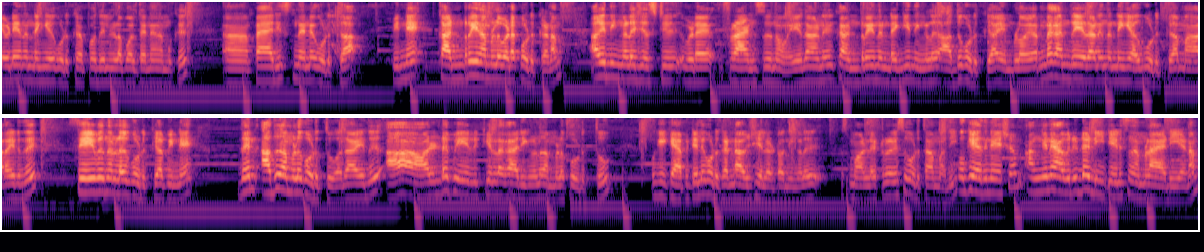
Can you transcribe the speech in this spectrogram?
എവിടെയെന്നുണ്ടെങ്കിൽ കൊടുക്കുക. അപ്പോൾ ഇതിലുള്ള പോലെ തന്നെ നമുക്ക് പാരീസ് തന്നെ കൊടുക്കുക. പിന്നെ കൺട്രി നമ്മൾ ഇവിടെ കൊടുക്കണം. അത് നിങ്ങൾ ജസ്റ്റ് ഇവിടെ ഫ്രാൻസ് എന്നോ ഏതാണ് കൺട്രി എന്നുണ്ടെങ്കിൽ നിങ്ങൾ അത് കൊടുക്കുക. എംപ്ലോയറിന്റെ കൺട്രി ഏതാണെന്നുണ്ടെങ്കിൽ അത് കൊടുക്കുക. മാറരുത്. സേവ് എന്നുള്ളത് കൊടുക്കുക. പിന്നെ ദെൻ അത് നമ്മൾ കൊടുത്തു. അതായത് ആ ആളുടെ പേരിലേക്കുള്ള കാര്യങ്ങൾ നമ്മൾ കൊടുത്തു. ഓക്കെ ക്യാപിറ്റൽ കൊടുക്കേണ്ട ആവശ്യമില്ല കേട്ടോ നിങ്ങൾ സ്മോൾ ലെറ്റേഴ്സ് കൊടുത്താൽ മതി. ഓക്കെ അതിനുശേഷം അങ്ങനെ അവരുടെ ഡീറ്റെയിൽസ് നമ്മൾ ആഡ് ചെയ്യണം.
